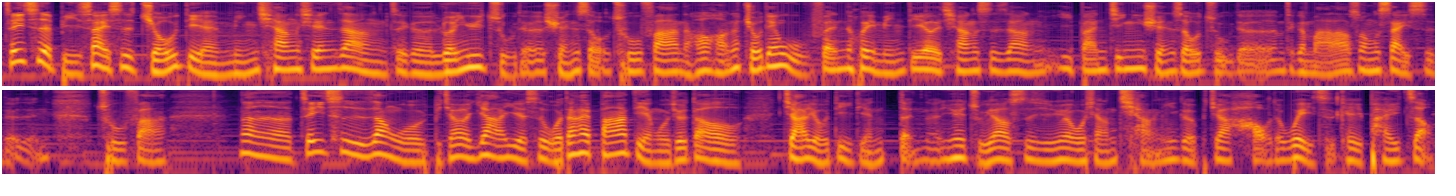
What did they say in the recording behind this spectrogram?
这一次的比赛是九点鸣枪，先让这个轮椅组的选手出发，然后好像九点五分会鸣第二枪，是让一般精英选手组的这个马拉松赛事的人出发。那这一次让我比较讶异的是，我大概八点我就到加油地点等了，因为主要是因为我想抢一个比较好的位置可以拍照，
